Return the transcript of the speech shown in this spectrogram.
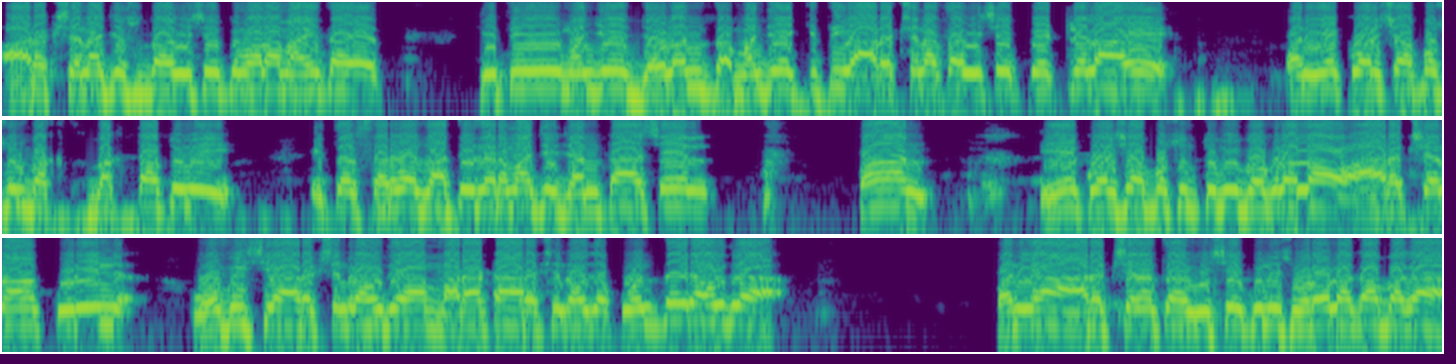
आरक्षणाचे सुद्धा विषय तुम्हाला माहीत आहेत. किती म्हणजे ज्वलंत म्हणजे किती आरक्षणाचा विषय पेटलेला आहे. पण एक वर्षापासून बघ- बघता तुम्ही इथं सर्व जाती धर्माची जनता असेल. पण एक वर्षापासून तुम्ही बघलेलो आरक्षण कुणी ओबीसी आरक्षण राहू द्या मराठा आरक्षण राहू द्या कोणतंही राहू द्या. पण या आरक्षणाचा विषय कुणी सोडवला का बघा?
